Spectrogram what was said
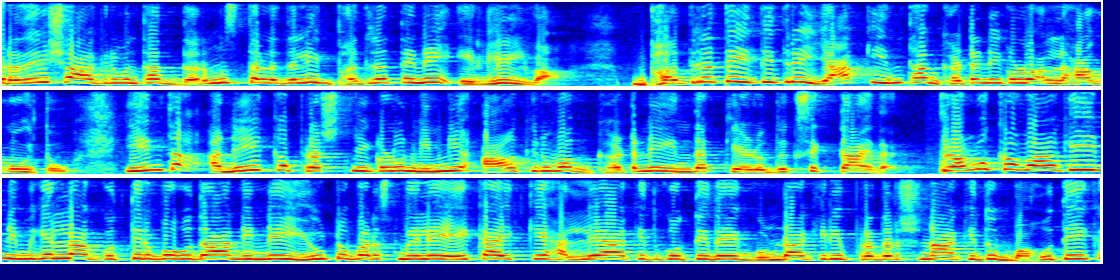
ಪ್ರದೇಶ ಆಗಿರುವಂತಹ ಧರ್ಮಸ್ಥಳದಲ್ಲಿ ಭದ್ರತೆನೇ ಇರ್ಲಿಲ್ವಾ? ಭದ್ರತೆ ಇದ್ದಿದ್ರೆ ಯಾಕೆ ಇಂಥ ಘಟನೆಗಳು ಅಲ್ಲಿ ಆಗೋಯ್ತು? ಇಂಥ ಅನೇಕ ಪ್ರಶ್ನೆಗಳು ನಿನ್ನೆ ಆಗಿರುವ ಘಟನೆಯಿಂದ ಕೇಳೋದಕ್ಕೆ ಸಿಗ್ತಾ ಇದೆ. ಪ್ರಮುಖವಾಗಿ ನಿಮಗೆಲ್ಲ ಗೊತ್ತಿರಬಹುದಾ? ನಿನ್ನೆ ಯೂಟ್ಯೂಬರ್ಸ್ ಮೇಲೆ ಏಕಾಏಕಿ ಹಲ್ಲೆ ಆಗಿದ್ದು ಗೊತ್ತಿದೆ, ಗುಂಡಾಗಿರಿ ಪ್ರದರ್ಶನ ಆಗಿದ್ದು ಬಹುತೇಕ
